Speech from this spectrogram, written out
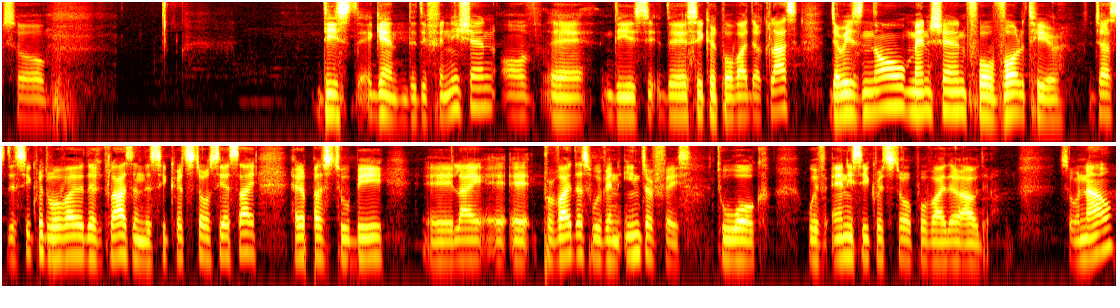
So this again the definition of uh, the the secret provider class there is no mention for vault here just the secret provider class and the secret store CSI help us to be uh, like uh, uh, provide us with an interface to work with any secret store provider out there. So now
